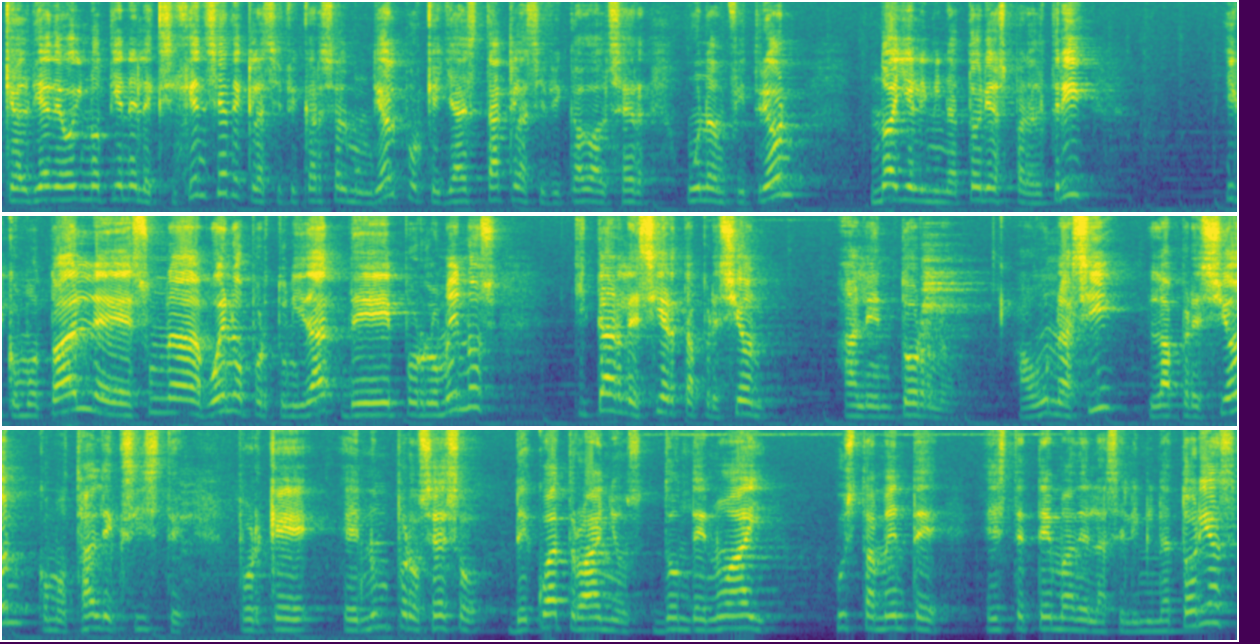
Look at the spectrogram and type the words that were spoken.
que al día de hoy no tiene la exigencia de clasificarse al Mundial porque ya está clasificado al ser un anfitrión, no hay eliminatorias para el Tri y como tal es una buena oportunidad de por lo menos quitarle cierta presión al entorno Aún así, la presión como tal existe, porque en un proceso de cuatro años donde no hay justamente este tema de las eliminatorias,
